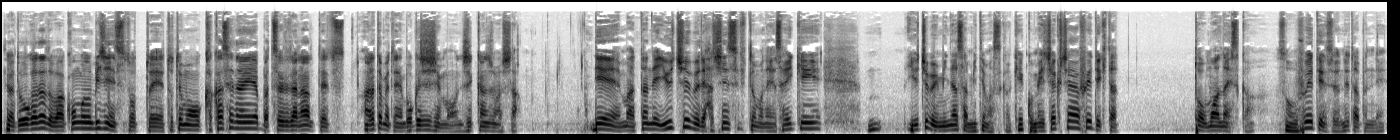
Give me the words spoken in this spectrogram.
だから動画などは今後のビジネスにとってとても欠かせないやっぱツールだなって、改めてね、僕自身も実感しました。で、またね、YouTube で発信する人もね、最近、YouTube 皆さん見てますか？結構めちゃくちゃ増えてきたと思わないですか？そう、増えてるんですよね、多分ね。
